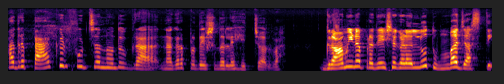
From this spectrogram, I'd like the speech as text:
ಆದರೆ ಪ್ಯಾಕ್ಡ್ ಫುಡ್ಸ್ ಅನ್ನೋದು ಗ್ರಾ ನಗರ ಪ್ರದೇಶದಲ್ಲೇ ಹೆಚ್ಚು ಅಲ್ವಾ? ಗ್ರಾಮೀಣ ಪ್ರದೇಶಗಳಲ್ಲೂ ತುಂಬ ಜಾಸ್ತಿ.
